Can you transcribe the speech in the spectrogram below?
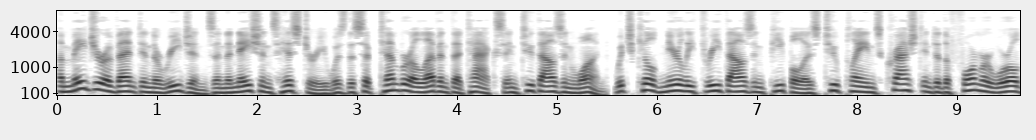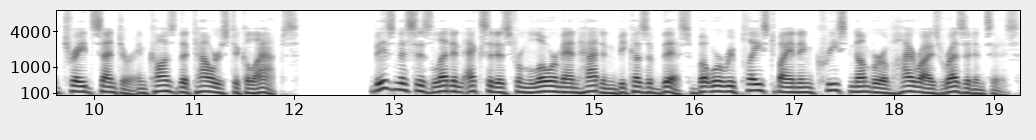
A major event in the region's and the nation's history was the September 11 attacks in 2001, which killed nearly 3,000 people as two planes crashed into the former World Trade Center and caused the towers to collapse. Businesses led an exodus from Lower Manhattan because of this but were replaced by an increased number of high-rise residences.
